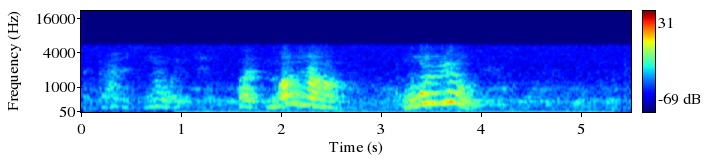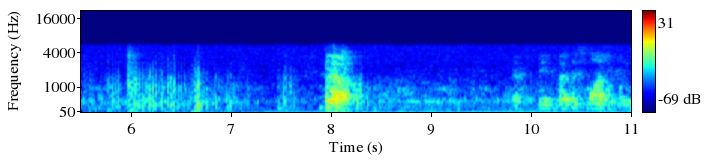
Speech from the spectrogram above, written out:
I got a sandwich. But mom's not home. What do we do? No. Have to think about this logically.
